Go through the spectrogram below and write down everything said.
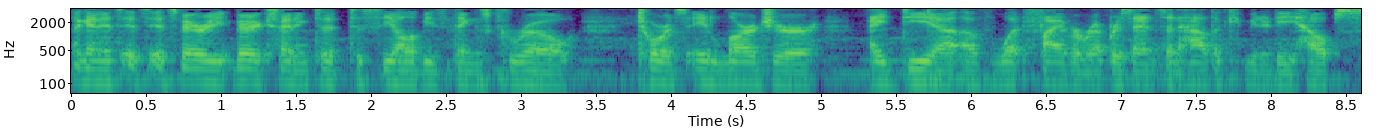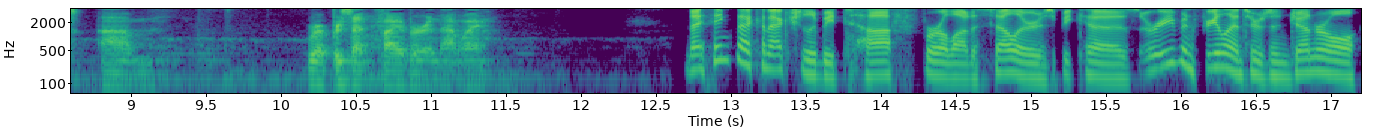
again, it's it's it's very very exciting to to see all of these things grow towards a larger idea of what Fiverr represents and how the community helps um, represent Fiverr in that way. And I think that can actually be tough for a lot of sellers because, or even freelancers in general,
